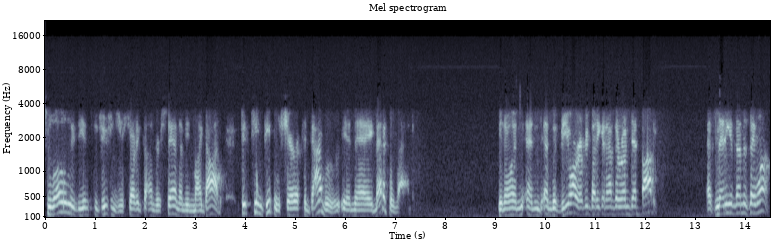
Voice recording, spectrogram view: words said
slowly the institutions are starting to understand. I mean, my God, 15 people share a cadaver in a medical lab. You know, and, and, and with VR, everybody can have their own dead body, as many of them as they want.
